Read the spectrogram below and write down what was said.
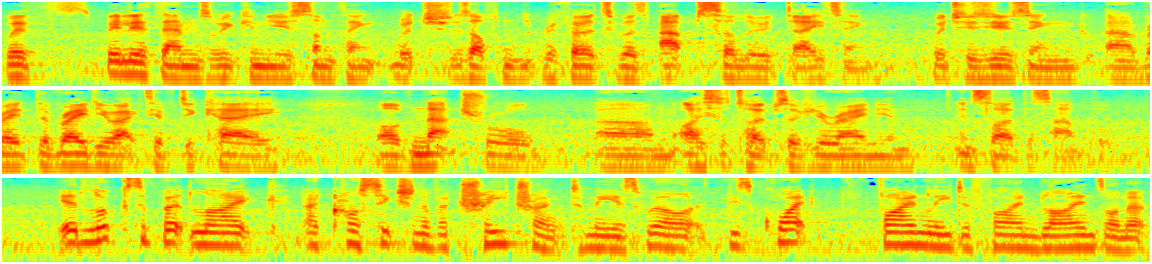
With speleothems, we can use something which is often referred to as absolute dating, which is using uh, ra- the radioactive decay of natural um, isotopes of uranium inside the sample. It looks a bit like a cross section of a tree trunk to me as well. There's quite finely defined lines on it.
